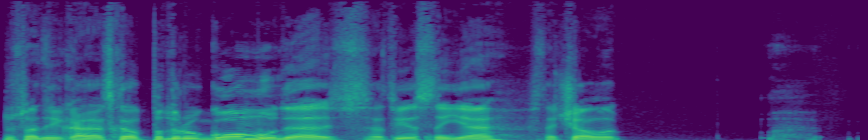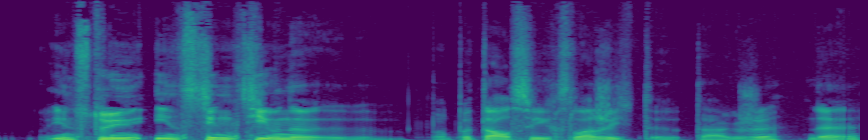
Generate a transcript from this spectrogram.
Ну, смотри, когда я сказал по-другому, да, соответственно, я сначала инсту- инстинктивно попытался их сложить так же, да,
